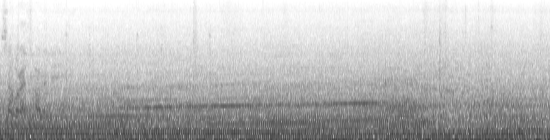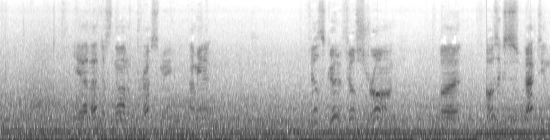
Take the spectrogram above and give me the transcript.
it's not what I thought it'd be. Yeah, that does not impress me. I mean, it feels good, it feels strong, but I was expecting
